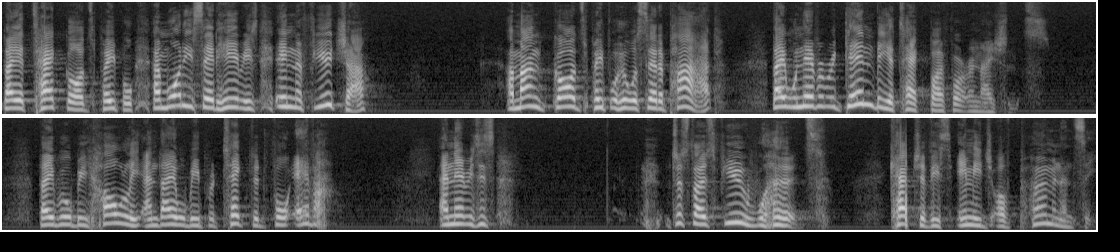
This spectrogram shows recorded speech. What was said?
They attack God's people. And what he said here is in the future, among God's people who are set apart, they will never again be attacked by foreign nations. They will be holy and they will be protected forever. And there is this, just those few words capture this image of permanency.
